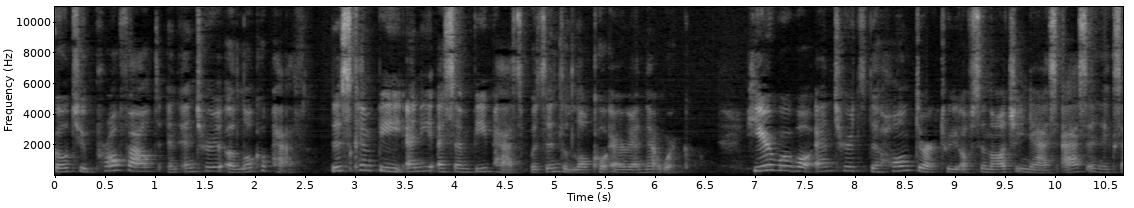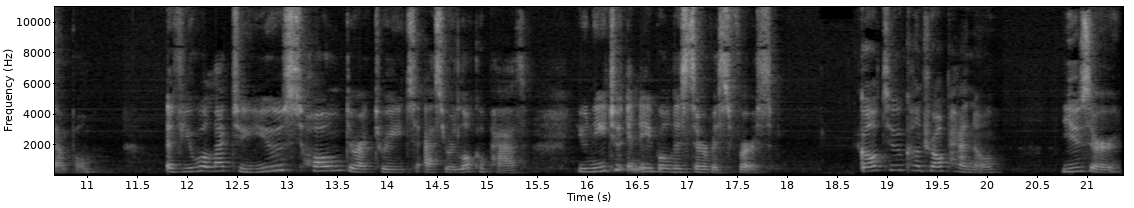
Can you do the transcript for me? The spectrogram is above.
Go to Profile and enter a local path. This can be any SMB path within the local area network. Here we will enter the home directory of Synology NAS as an example. If you would like to use home directory as your local path, you need to enable this service first. Go to Control Panel, User,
